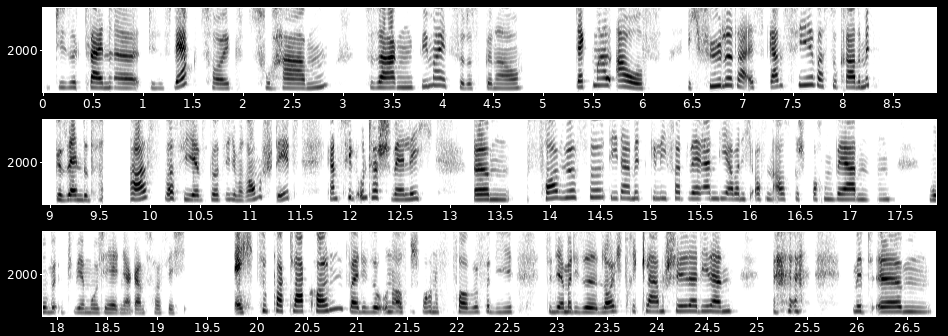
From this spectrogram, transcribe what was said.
diese kleine, dieses Werkzeug zu haben, zu sagen, wie meinst du das genau? Deck mal auf. Ich fühle, da ist ganz viel, was du gerade mitgesendet hast, was hier jetzt plötzlich im Raum steht, ganz viel unterschwellig ähm, Vorwürfe, die da mitgeliefert werden, die aber nicht offen ausgesprochen werden, womit wir Multihelden ja ganz häufig echt super klarkommen, weil diese unausgesprochenen Vorwürfe, die sind ja immer diese Leuchtreklamschilder, die dann mit ähm,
